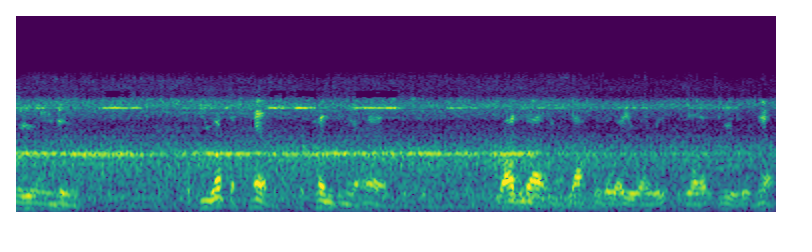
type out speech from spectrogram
What do you want to do? If you have the pen, the pen's in your hand, write it out exactly the way you want, it, you want it to be written out.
